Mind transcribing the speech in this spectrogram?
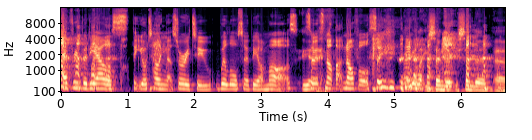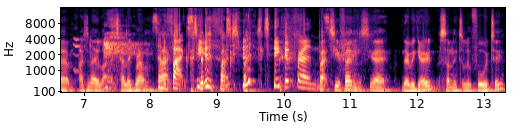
everybody else that you're telling that story to will also be on Mars. yeah. So it's not that novel. So you Maybe like you send a you send a um, I don't know like a telegram. send a fax to your, fax to, back, to your friends. back to your friends. Yeah, there we go. Something to look forward to.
